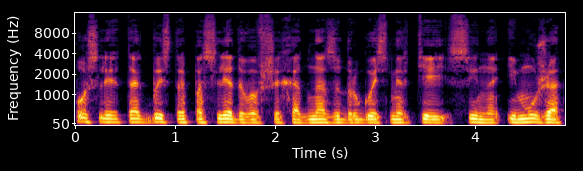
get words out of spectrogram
После так быстро последовавших одна за другой смертей сына и мужа,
